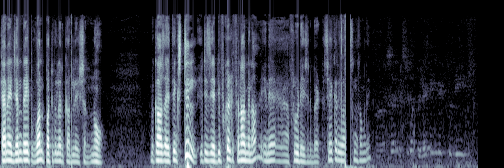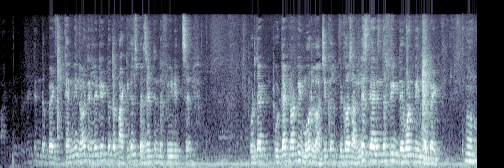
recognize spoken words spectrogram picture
can I generate one particular correlation no, because I think still it is a difficult phenomena in a fluidized bed. Shekhar you are asking something? In the bed, can we not relate it to the particles present in the feed itself? Would that would that not be more logical? Because unless they are in the feed, they won't be in the bed. No, no.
